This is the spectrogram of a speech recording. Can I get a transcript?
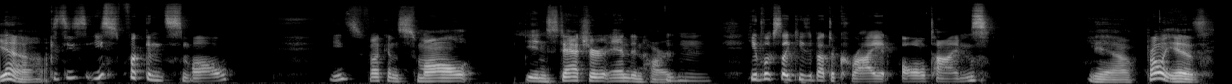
Yeah, Because he's he's fucking small. he's fucking small in stature and in heart. hmm He looks like he's about to cry at all times. Yeah, probably is.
